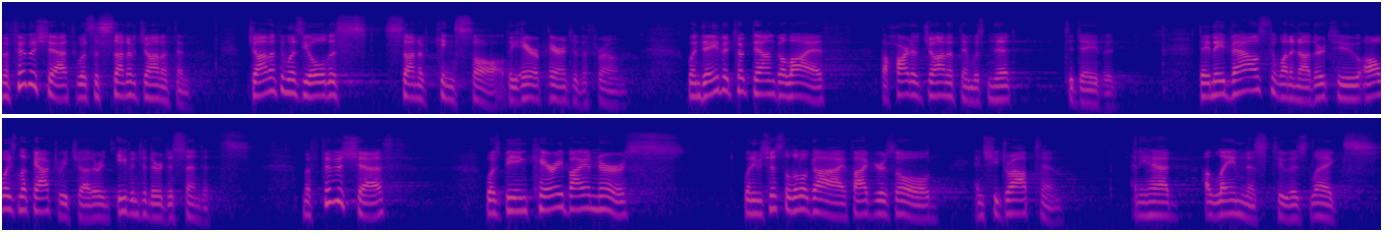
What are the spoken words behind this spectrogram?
Mephibosheth was the son of Jonathan. Jonathan was the oldest son of King Saul, the heir apparent to the throne. When David took down Goliath, the heart of Jonathan was knit to David. They made vows to one another to always look after each other and even to their descendants. Mephibosheth was being carried by a nurse when he was just a little guy, five years old, and she dropped him, and he had a lameness to his legs.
